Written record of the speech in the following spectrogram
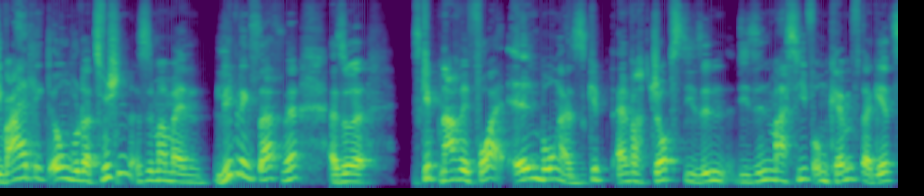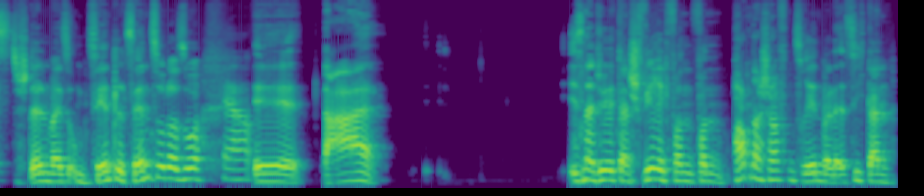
die Wahrheit liegt irgendwo dazwischen. Das ist immer mein Lieblingssatz. Ne? Also es gibt nach wie vor Ellenbogen, also es gibt einfach Jobs, die sind, die sind massiv umkämpft. Da geht es stellenweise um Zehntel Cent oder so. Ja. Äh, da ist natürlich dann schwierig von, von Partnerschaften zu reden, weil da ist sich dann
